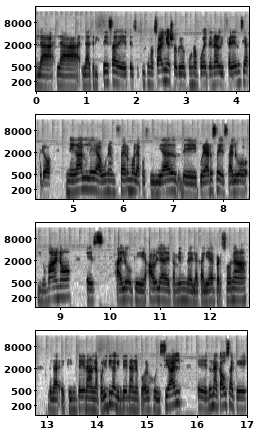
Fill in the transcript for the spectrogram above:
la, tristeza de, de, sus últimos años. Yo creo que uno puede tener diferencias, pero negarle a un enfermo la posibilidad de curarse es algo inhumano, es algo que habla de, también de la calidad de persona de la, que integran la política, que integran el Poder Judicial, eh, de una causa que,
